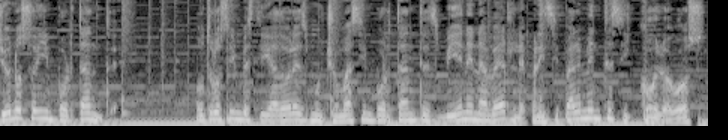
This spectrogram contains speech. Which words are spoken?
yo no soy importante. Otros investigadores mucho más importantes vienen a verle, principalmente psicólogos.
